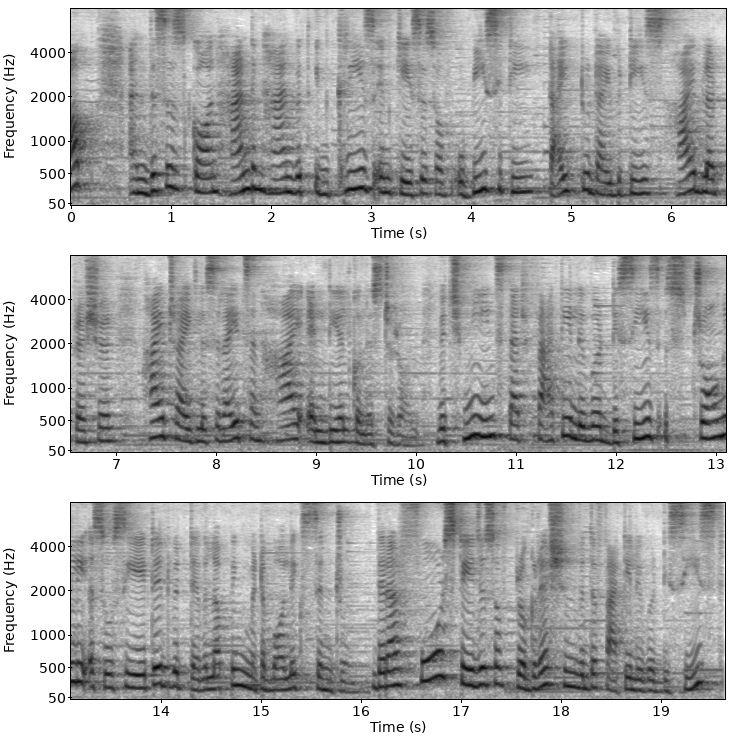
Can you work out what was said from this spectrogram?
up and this has gone hand in hand with increase in cases of obesity, type 2 diabetes, high blood pressure, high triglycerides and high LDL cholesterol, which means that fatty liver disease is strongly associated with developing metabolic syndrome. There are four stages of progression with the fatty liver disease,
